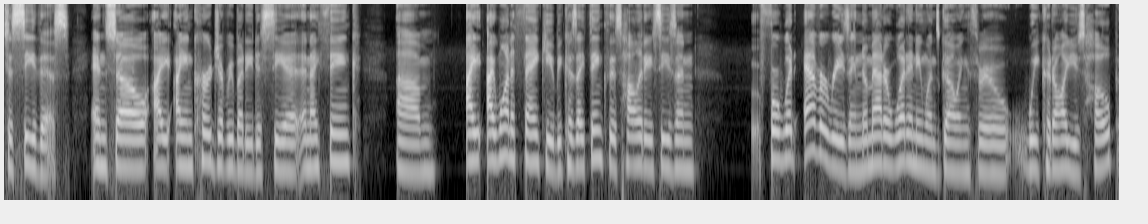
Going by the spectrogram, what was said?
to see this, and so I I encourage everybody to see it, and I think. Um, I, I want to thank you because I think this holiday season, for whatever reason, no matter what anyone's going through, we could all use hope.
